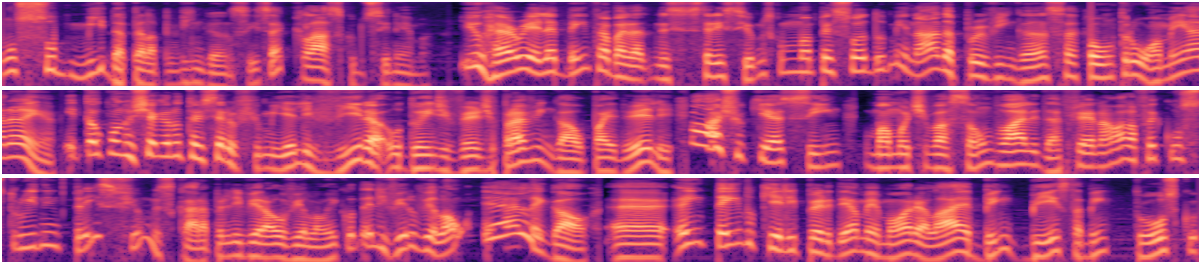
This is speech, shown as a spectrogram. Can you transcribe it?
consumida pela vingança. Isso é clássico do cinema. E o Harry, ele é bem trabalhado nesses três filmes como uma pessoa dominada por vingança contra o Homem-Aranha. Então, quando chega no terceiro filme e ele vira o Duende Verde para vingar o pai dele, eu acho que é sim uma motivação válida. Afinal, ela foi construída em três filmes, cara, para ele virar o vilão. E quando ele vira o vilão, é legal. É, eu entendo que ele perder a memória lá é bem besta, bem tosco,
